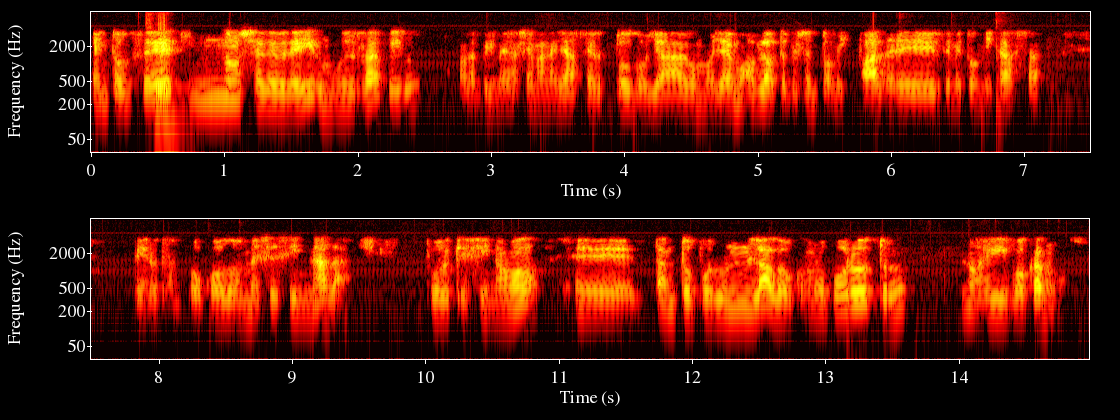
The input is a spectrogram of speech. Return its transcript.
Entonces no se debe de ir muy rápido, a la primera semana ya hacer todo, ya como ya hemos hablado, te presento a mis padres, te meto en mi casa, pero tampoco dos meses sin nada, porque si no, eh, tanto por un lado como por otro, nos equivocamos.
